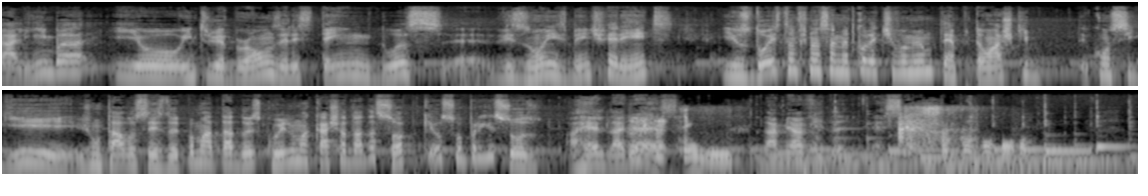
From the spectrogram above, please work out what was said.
Kalimba e o Into the Bronze, eles têm duas é, visões bem diferentes. E os dois estão em financiamento coletivo ao mesmo tempo. Então acho que eu consegui juntar vocês dois para matar dois coelhos numa caixa dada só, porque eu sou preguiçoso. A realidade é essa. Entendi. Da minha vida. É sério.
